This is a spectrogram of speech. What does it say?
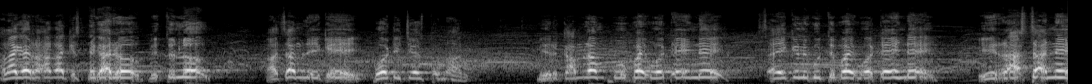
అలాగే రాధాకృష్ణ గారు మిత్రులు అసెంబ్లీకి పోటీ చేస్తున్నారు. మీరు కమలం పూపై ఓటేయండి సైకిల్ గుర్తుపై ఓటేయండి ఈ రాష్ట్రాన్ని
